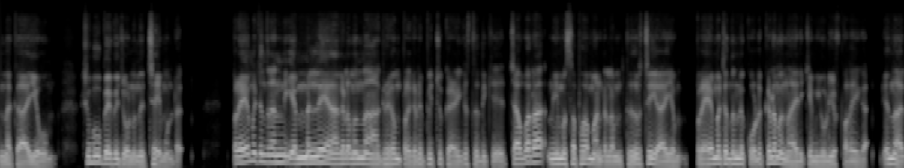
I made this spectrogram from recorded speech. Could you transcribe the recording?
എന്ന കാര്യവും ഷിബു ബേബി ജോണിന് നിശ്ചയമുണ്ട്. പ്രേമചന്ദ്രൻ എം എൽ എ ആകണമെന്ന ആഗ്രഹം പ്രകടിപ്പിച്ചു കഴിഞ്ഞ സ്ഥിതിക്ക് ചവറ നിയമസഭാ മണ്ഡലം തീർച്ചയായും പ്രേമചന്ദ്രന് കൊടുക്കണമെന്നായിരിക്കും യു പറയുക. എന്നാൽ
